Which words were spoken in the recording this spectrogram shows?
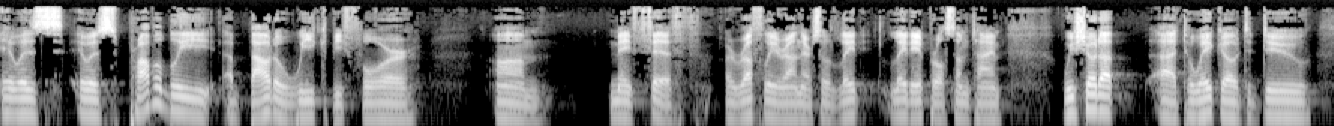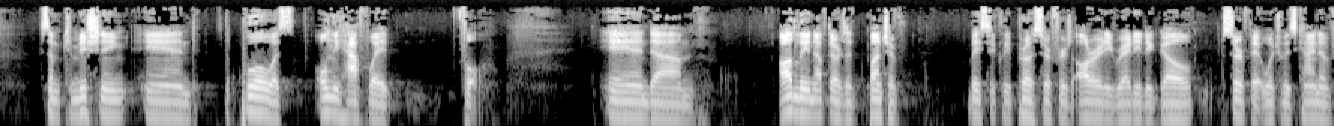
it was it was probably about a week before um, May fifth, or roughly around there. So late late April sometime. We showed up uh, to Waco to do some commissioning, and the pool was only halfway full. And um, oddly enough, there was a bunch of basically pro surfers already ready to go surf it, which was kind of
